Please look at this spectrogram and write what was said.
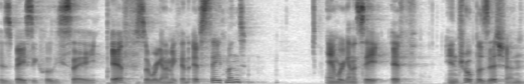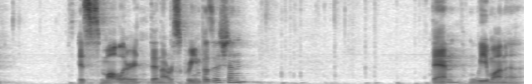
is basically say if, so we're gonna make an if statement, and we're gonna say if intro position is smaller than our screen position, then we wanna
